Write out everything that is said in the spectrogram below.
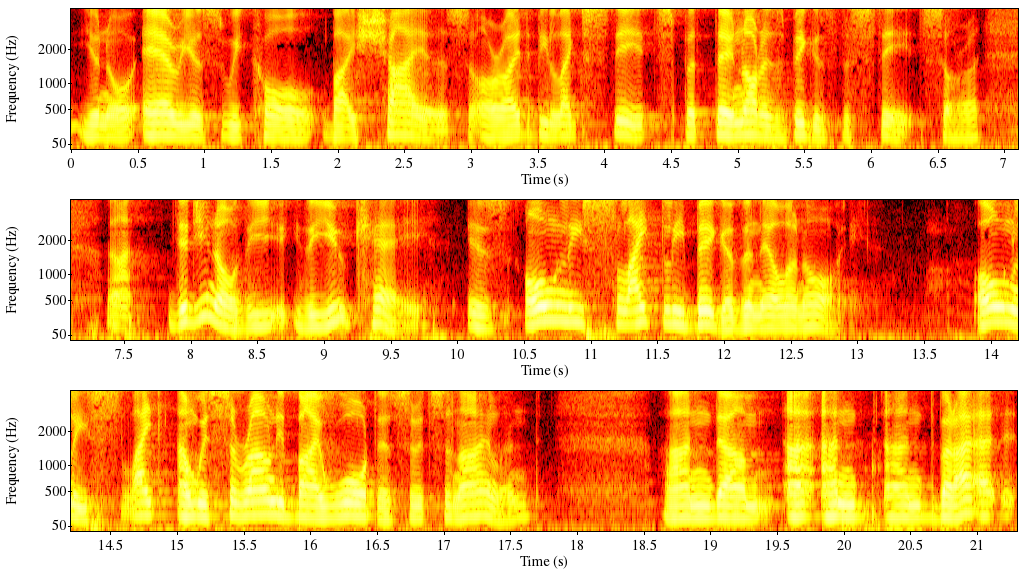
you know, areas we call by shires, all right? It'd be like states, but they're not as big as the states, all right? Uh, did you know the, the UK is only slightly bigger than Illinois? Only slight, and we're surrounded by water, so it's an island. And, um, and, and, but I,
